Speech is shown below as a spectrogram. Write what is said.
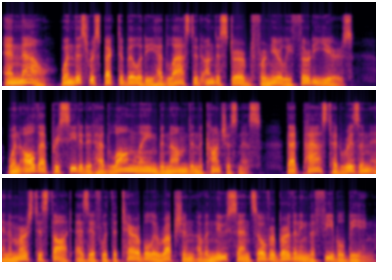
And now, when this respectability had lasted undisturbed for nearly thirty years, when all that preceded it had long lain benumbed in the consciousness, that past had risen and immersed his thought as if with the terrible eruption of a new sense overburthening the feeble being.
